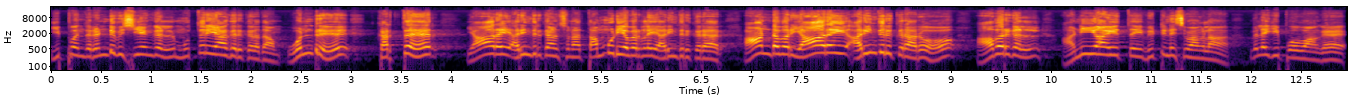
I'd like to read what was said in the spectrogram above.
இப்போ இந்த ரெண்டு விஷயங்கள் முத்திரையாக இருக்கிறதாம். ஒன்று கர்த்தர் யாரை அறிந்திருக்கான்னு சொன்னா தம்முடையவர்களை அறிந்திருக்கிறார். ஆண்டவர் யாரை அறிந்திருக்கிறாரோ அவர்கள் அநியாயத்தை விட்டு நினைச்சுவாங்களாம் விலகி போவாங்க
